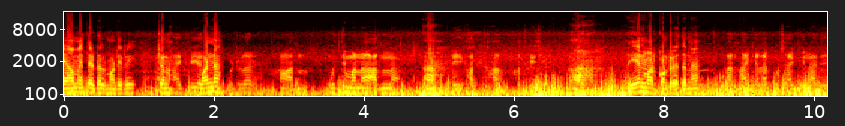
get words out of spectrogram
ಆಮೇಲೆ ಮೆಥಡಲ್ಲಿ ಮಾಡಿರಿ. ಚೆನ್ನಾಗಿ ಮಣ್ಣ? ಕೊಟ್ಟಿಲ್ಲ ರೀ. ಹಾಂ ಅದನ್ನ ಗುತ್ತಿ ಮಣ್ಣ ಅದನ್ನ. ಹಾಂ. ಐದು ಹತ್ತು ಹತ್ತು ಹತ್ತು ಕೆ ಜಿ ಹಾಂ ಹಾಂ. ಏನು ಮಾಡ್ಕೊಂಡ್ರಿ ಅದನ್ನು? ಅದನ್ನ ಹಾಕಿ ಎಲ್ಲ ಕೂಡಿಸಿ ಹಾಕಿ ಅದೇ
